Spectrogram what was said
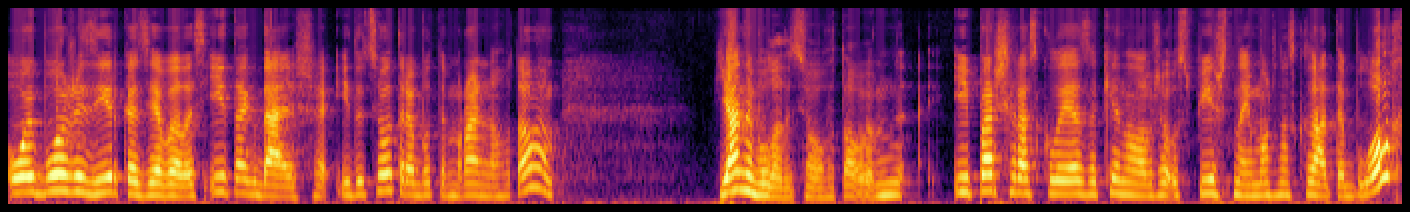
ой Боже, зірка з'явилась і так далі. І до цього треба бути морально готовим. Я не була до цього готовим. І перший раз, коли я закинула вже успішний, можна сказати, блог,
